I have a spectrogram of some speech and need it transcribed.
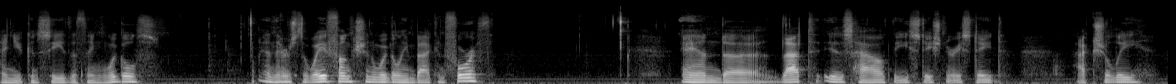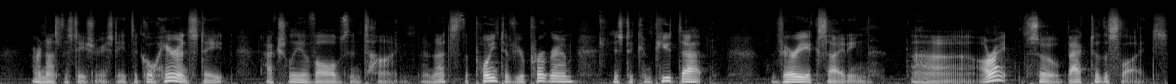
And you can see the thing wiggles. And there's the wave function wiggling back and forth. And uh, that is how the stationary state actually or not the stationary state, the coherent state actually evolves in time. And that's the point of your program, is to compute that. Very exciting. Uh, all right, so back to the slides.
